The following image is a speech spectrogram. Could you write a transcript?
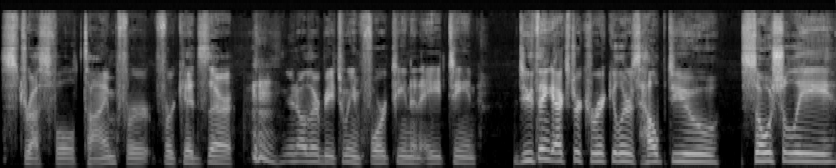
stressful time for for kids there. you know, they're between 14 and 18. Do you think extracurriculars helped you socially,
